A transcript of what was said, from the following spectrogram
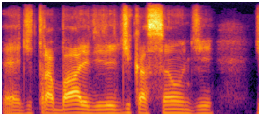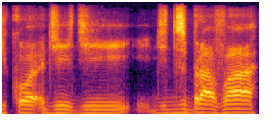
É, de trabalho, de dedicação, de, de, de, de, de desbravar,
